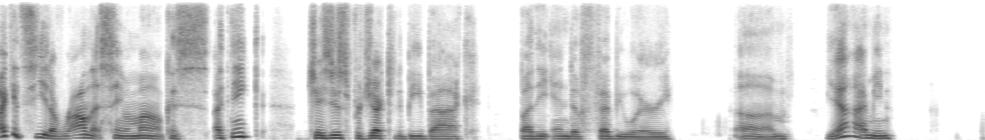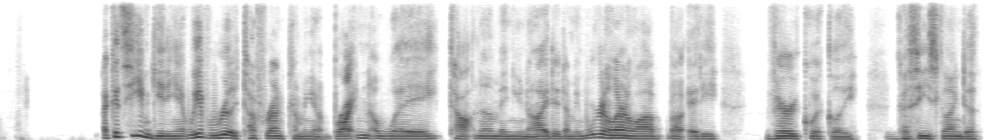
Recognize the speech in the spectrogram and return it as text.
I could see it around that same amount because I think Jesus is projected to be back by the end of February. Um, yeah, I mean, I could see him getting it. We have a really tough run coming up: Brighton away, Tottenham, and United. I mean, we're going to learn a lot about Eddie very quickly because mm-hmm. he's going to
